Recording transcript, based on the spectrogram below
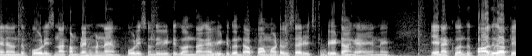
என்னை வந்து போலீஸ் நான் கம்ப்ளைண்ட் பண்ணேன். போலீஸ் வந்து வீட்டுக்கு வந்தாங்க. வீட்டுக்கு வந்து அப்பா அம்மாட்ட விசாரிச்சுட்டு போயிட்டாங்க. என்னை எனக்கு வந்து பாதுகாப்பே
